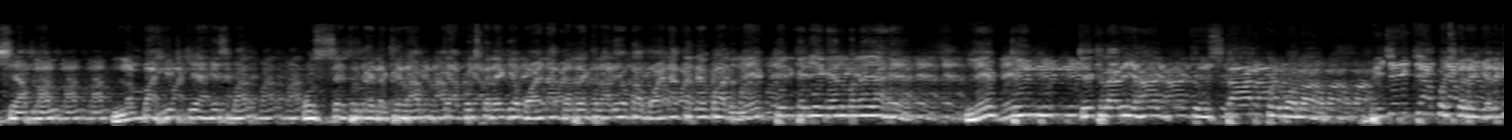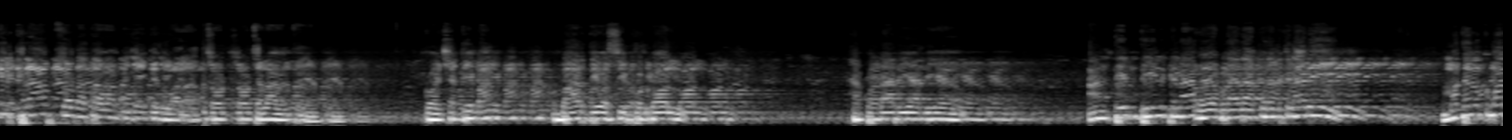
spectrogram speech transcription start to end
श्यामलाल, लंबा हिट किया है इस बार। उस क्षेत्र में लखीराम क्या कुछ करेंगे? मुआयना कर रहे खिलाड़ियों का। मुआयना करने के बाद लेग टीम के लिए गेंद बनाया है। लेग टीम के खिलाड़ी यहाँ स्टार फुटबॉलर विजय क्या कुछ करेंगे? लेकिन खराब शॉट आता हुआ विजय के द्वारा। शॉट चला हैं। कोई छठी बार दिवसीय फुटबॉल अंतिम दिन खिलाड़ी। मदन कुमार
